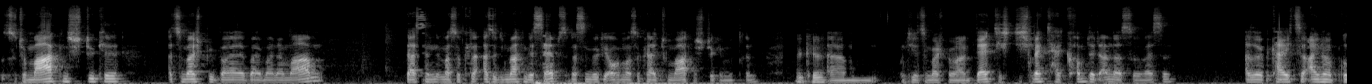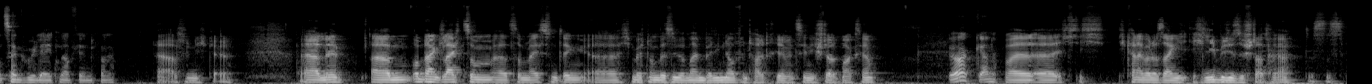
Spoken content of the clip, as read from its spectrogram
nicht, so Tomatenstücke. Also zum Beispiel bei, bei meiner Mom, das sind immer so also die machen wir selbst und das sind wirklich auch immer so kleine Tomatenstücke mit drin. Okay. Ähm, und hier zum Beispiel mal Dad, die, die schmeckt halt komplett anders, so, weißt du? Also kann ich zu 100% relaten auf jeden Fall. Ja, finde ich geil. Ja, ne. Ähm, und dann gleich zum, äh, zum nächsten Ding. Äh, ich möchte noch ein bisschen über meinen Berlin-Aufenthalt reden, wenn es dir nicht stört, Max, ja? Ja, gerne. Weil äh, ich, ich, ich kann einfach nur sagen, ich, ich liebe diese Stadt. Ja. Das ist,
